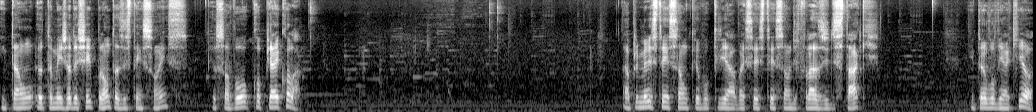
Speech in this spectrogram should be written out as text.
Então eu também já deixei pronto as extensões. Eu só vou copiar e colar. A primeira extensão que eu vou criar vai ser a extensão de frase de destaque. Então eu vou vir aqui, ó.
